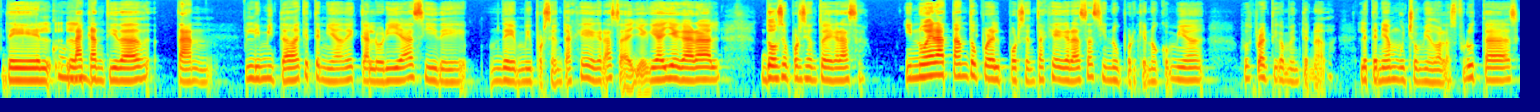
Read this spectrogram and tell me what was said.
de la cantidad tan limitada que tenía de calorías y de, de mi porcentaje de grasa. Llegué a llegar al 12% de grasa. Y no era tanto por el porcentaje de grasa, sino porque no comía pues prácticamente nada. Le tenía mucho miedo a las frutas,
